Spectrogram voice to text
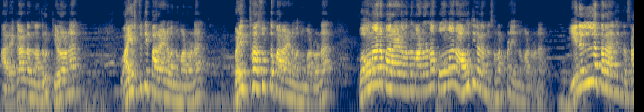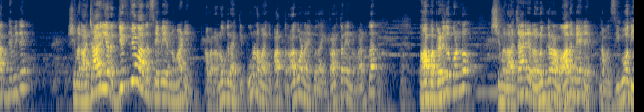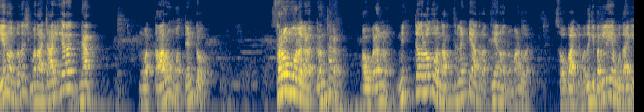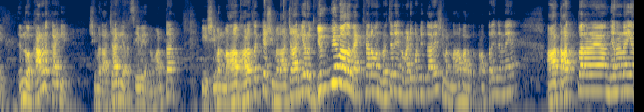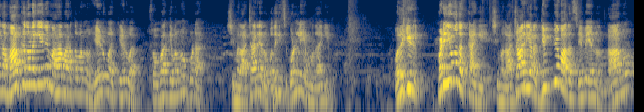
ಆ ರೆಕಾರ್ಡನ್ನಾದರೂ ಕೇಳೋಣ, ವಾಯುಸ್ತುತಿ ಪಾರಾಯಣವನ್ನು ಮಾಡೋಣ ಬಳಿತ್ಥ ಸೂಕ್ತ ಪಾರಾಯಣವನ್ನು ಮಾಡೋಣ, ಪವಮಾನ ಪಾರಾಯಣವನ್ನು ಮಾಡೋಣ, ಪವಮಾನ ಆಹುತಿಗಳನ್ನು ಸಮರ್ಪಣೆಯನ್ನು ಮಾಡೋಣ. ಏನೆಲ್ಲ ತರಹದಿಂದ ಸಾಧ್ಯವಿದೆ? ಶ್ರೀಮದ್ ಆಚಾರ್ಯರ ದಿವ್ಯವಾದ ಸೇವೆಯನ್ನು ಮಾಡಿ ಅವರ ಅನುಗ್ರಹಕ್ಕೆ ಪೂರ್ಣವಾಗಿ ಪಾತ್ರರಾಗೋಣ ಎಂಬುದಾಗಿ ಪ್ರಾರ್ಥನೆಯನ್ನು ಮಾಡ್ತಾ ಪಾಪ ಕಳೆದುಕೊಂಡು ಶ್ರೀಮದ್ ಆಚಾರ್ಯರ ಅನುಗ್ರಹವಾದ ಮೇಲೆ ನಮಗೆ ಸಿಗೋದು ಏನು ಅಂತಂದ್ರೆ ಶ್ರೀಮದಾಚಾರ್ಯರ ಜ್ಞಾನ. ಮೂವತ್ತಾರು, ಮೂವತ್ತೆಂಟು ಸರ್ವಮೂಲಗಳ ಗ್ರಂಥಗಳು. ಅವುಗಳನ್ನು ನಿತ್ಯದೊಳಗೂ ಒಂದು ಅರ್ಧ ಗಂಟೆ ಆದರೂ ಅಧ್ಯಯನವನ್ನು ಮಾಡುವ ಸೌಭಾಗ್ಯ ಒದಗಿ ಬರಲಿ ಎಂಬುದಾಗಿ ಎನ್ನುವ ಕಾರಣಕ್ಕಾಗಿ ಶ್ರೀಮದ್ ಆಚಾರ್ಯರ ಸೇವೆಯನ್ನು ಮಾಡ್ತಾ ಈ ಶ್ರೀಮನ್ ಮಹಾಭಾರತಕ್ಕೆ ಶ್ರೀಮದ್ ಆಚಾರ್ಯರು ದಿವ್ಯವಾದ ವ್ಯಾಖ್ಯಾನವನ್ನು, ರಚನೆಯನ್ನು ಮಾಡಿಕೊಟ್ಟಿದ್ದಾರೆ. ಶ್ರೀಮನ್ ಮಹಾಭಾರತ ತಾತ್ಪರ್ಯ ನಿರ್ಣಯ. ಆ ತಾತ್ಪರ್ಯ ನಿರ್ಣಯದ ಮಾರ್ಗದೊಳಗೇನೆ ಮಹಾಭಾರತವನ್ನು ಹೇಳುವ, ಕೇಳುವ ಸೌಭಾಗ್ಯವನ್ನು ಕೂಡ ಶ್ರೀಮದ್ ಆಚಾರ್ಯರು ಒದಗಿಸಿಕೊಳ್ಳಲಿ ಎಂಬುದಾಗಿ, ಒದಗಿ ಪಡೆಯುವುದಕ್ಕಾಗಿ ಶ್ರೀಮದ್ ಆಚಾರ್ಯರ ದಿವ್ಯವಾದ ಸೇವೆಯನ್ನು ನಾನು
